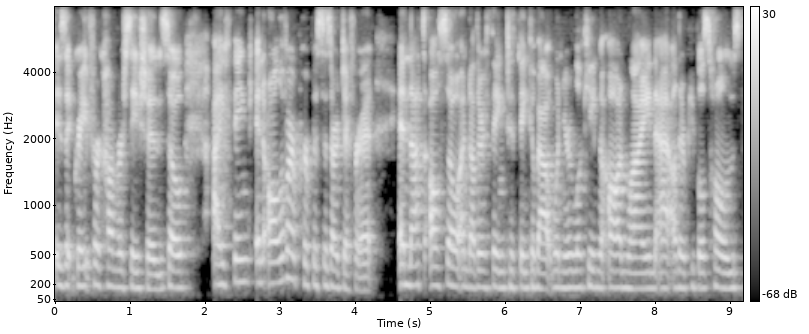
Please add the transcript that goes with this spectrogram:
Is it great for conversation? So I think, and all of our purposes are different. And that's also another thing to think about when you're looking online at other people's homes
